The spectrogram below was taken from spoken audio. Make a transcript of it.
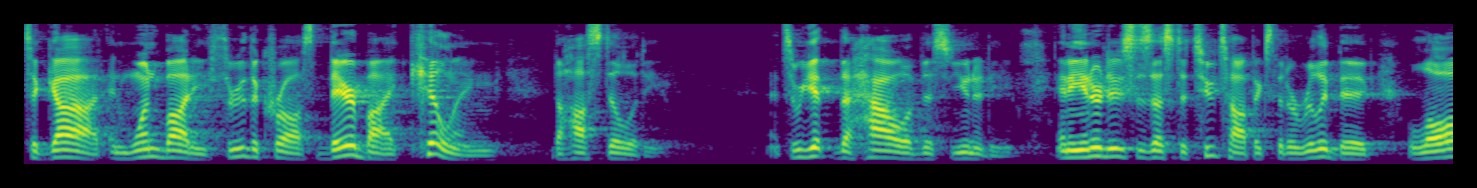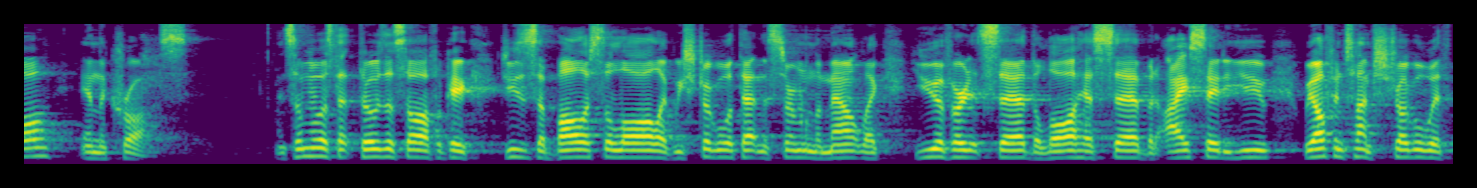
to God in one body through the cross, thereby killing the hostility. And so we get the how of this unity. And he introduces us to two topics that are really big law and the cross. And some of us that throws us off, okay, Jesus abolished the law, like we struggle with that in the Sermon on the Mount, like you have heard it said, the law has said, but I say to you. We oftentimes struggle with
